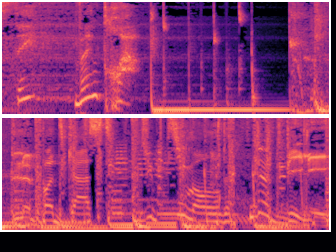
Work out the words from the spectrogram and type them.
C'est 23. Le podcast du petit monde de Billy.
